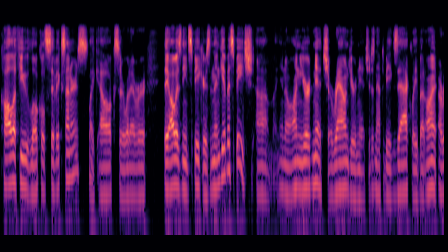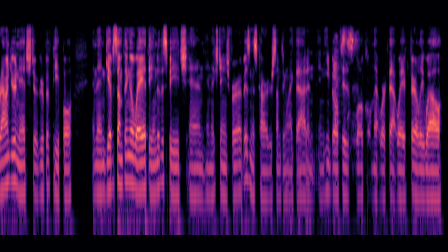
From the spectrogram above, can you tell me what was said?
call a few local civic centers like Elks or whatever, they always need speakers, and then give a speech, um, you know, on your niche, around your niche. It doesn't have to be exactly, but on around your niche to a group of people, and then give something away at the end of the speech and in exchange for a business card or something like that. And, and he built Absolutely. his local network that way fairly well.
